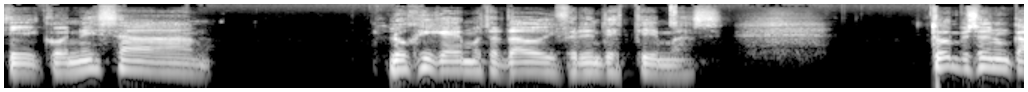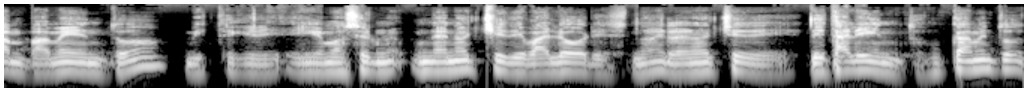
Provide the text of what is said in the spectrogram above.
eh, con esa lógica hemos tratado diferentes temas. Todo empezó en un campamento, viste, que íbamos a hacer una noche de valores, ¿no? La noche de, talento, un campamento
